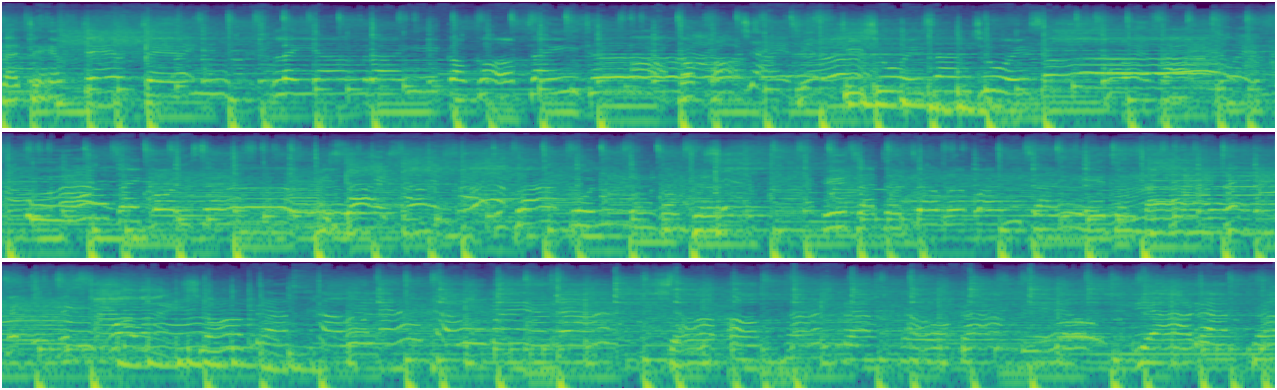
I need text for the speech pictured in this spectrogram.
จะเจ็บเจ็บเจ็บและอย่างไรก็ขอบใจเธอก็ขอบใจเธอที่ช่วยสร้างช่วยสอนหัวใจคนเธอพระคุณของเธอที่จะจดจำและฝังใจจนตายชอบรักเขาแล้วเขาไม่รักชอบอกหักรักเขาข้างเดียวอย่ารักเขา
